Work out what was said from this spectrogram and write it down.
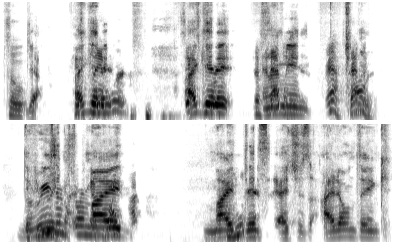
So Yeah, his I get plan it. Works. I get it, Just and I mean yeah, seven. the If really reason for got my one- my Mhm. dis it's just I don't think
